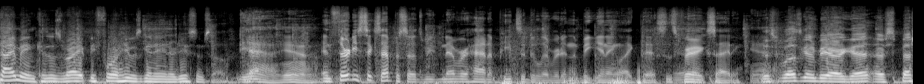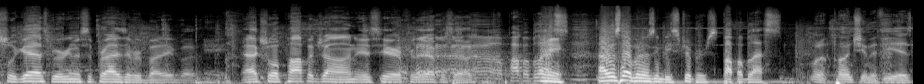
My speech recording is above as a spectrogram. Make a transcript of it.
Yeah. timing because it was right before he was going to introduce himself. yeah, yeah. in 36 episodes, we've never had a pizza delivered in the beginning like this. It's very exciting. yeah. This was going to be our guest, our special guest. We were going to surprise everybody, but actual Papa John is here for the episode. Oh, Papa Hey, bless. I was hoping it was going to be strippers. Papa bless. I'm gonna punch him if he is.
